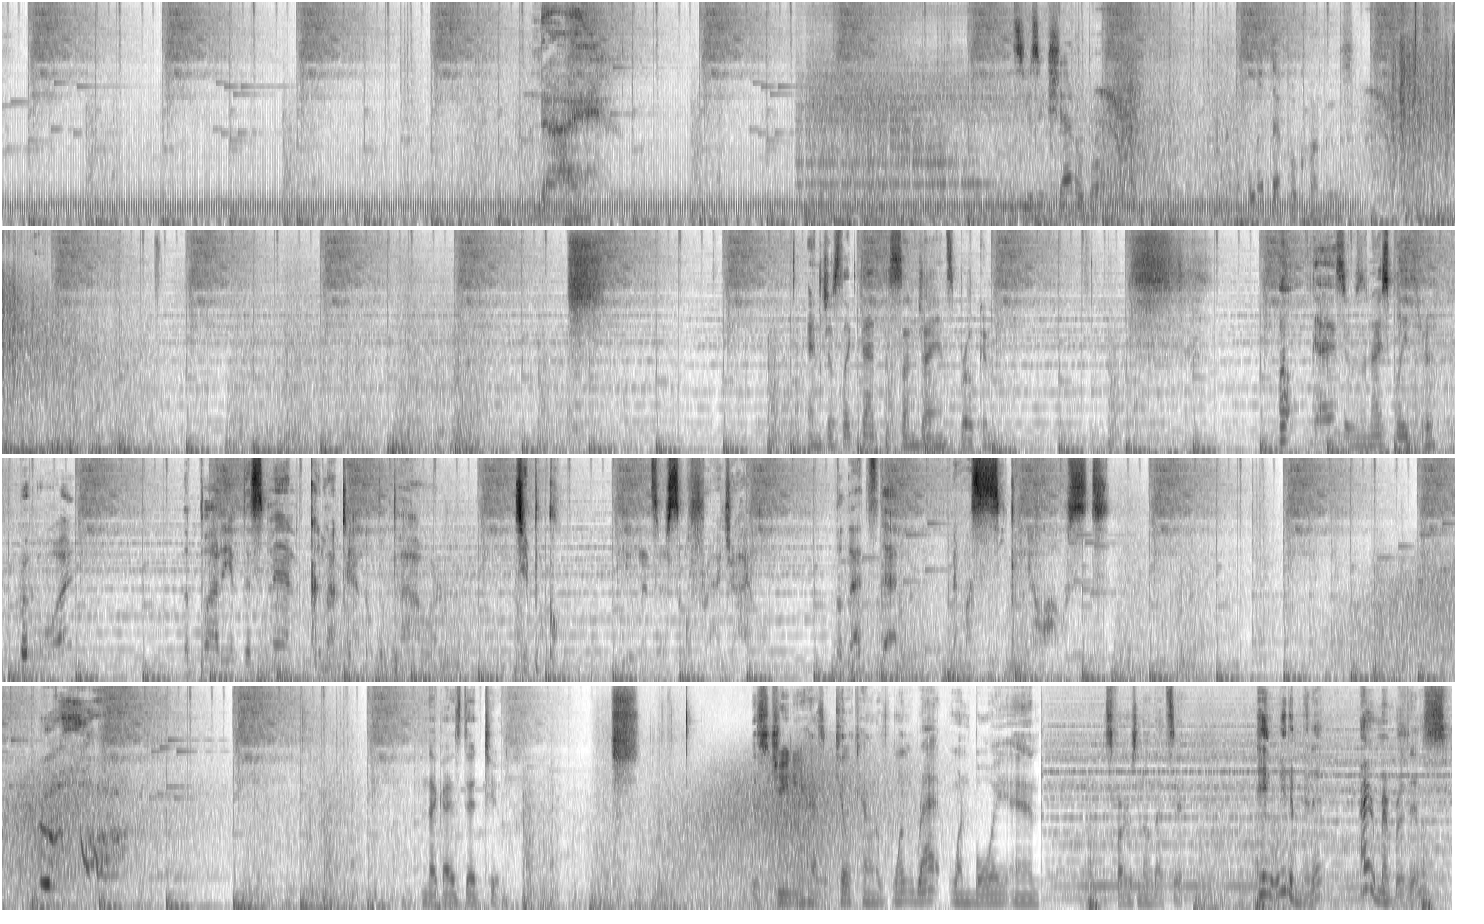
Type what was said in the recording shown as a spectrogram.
And just like that, the Sun Giant's broken. Well, guys, it was a nice playthrough. But what? The body of this man could not handle the power. Typical. Humans are so fragile. Well, that's that. I must seek a new host. And that guy's dead too. This genie has a kill count of one rat, one boy, and as far as I know, that's it. Hey, wait a minute. I remember this.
